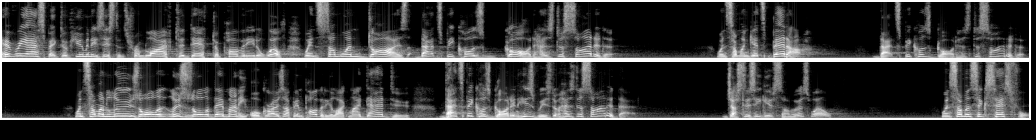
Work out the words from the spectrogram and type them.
Every aspect of human existence, from life to death to poverty to wealth, when someone dies, that's because God has decided it. When someone gets better, that's because God has decided it. When someone lose all, loses all of their money or grows up in poverty, like my dad do, that's because God, in His wisdom, has decided that. Just as He gives some of us wealth. When someone's successful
